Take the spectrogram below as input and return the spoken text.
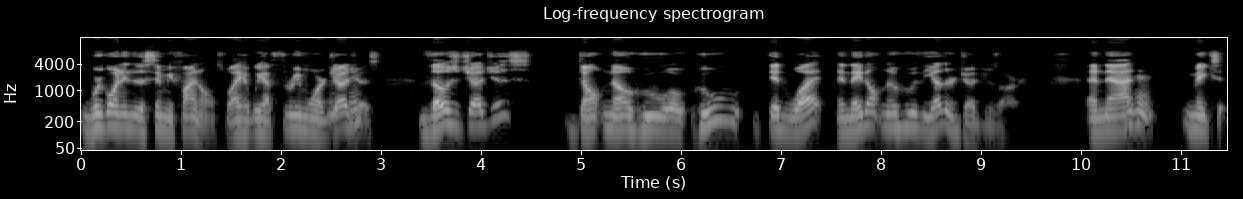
we're going into the semifinals. Why we have three more Mhm. judges. Those judges don't know who who did what, and they don't know who the other judges are, and that Mhm. makes it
